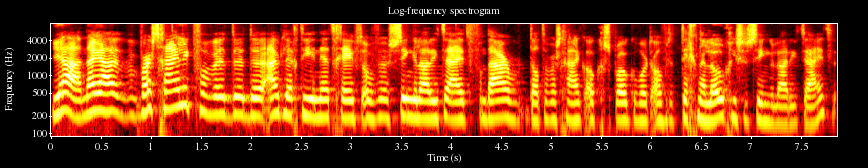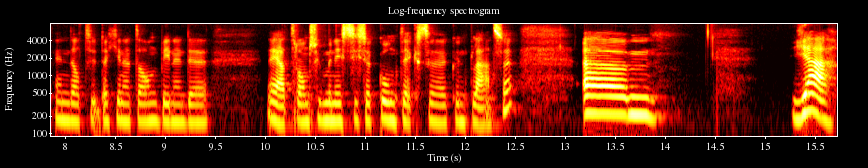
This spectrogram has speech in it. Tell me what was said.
Ja, nou ja, waarschijnlijk van de, de uitleg die je net geeft over singulariteit. Vandaar dat er waarschijnlijk ook gesproken wordt over de technologische singulariteit. En dat, dat je het dan binnen de nou ja, transhumanistische context eh, kunt plaatsen. Ehm, ja,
